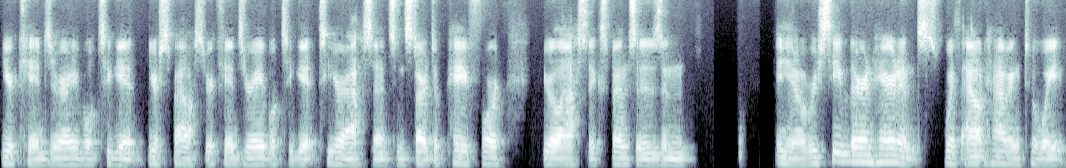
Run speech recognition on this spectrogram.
your kids are able to get your spouse, your kids are able to get to your assets and start to pay for your last expenses and you know receive their inheritance without having to wait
